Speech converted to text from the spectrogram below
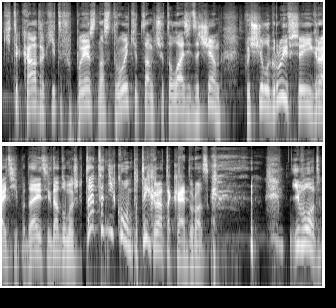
какие кадры, какие-то FPS, настройки, там что-то лазить. Зачем? Включил игру и все, и играй, типа, да, и всегда думаешь, да это не комп, это игра такая дурацкая. И вот,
